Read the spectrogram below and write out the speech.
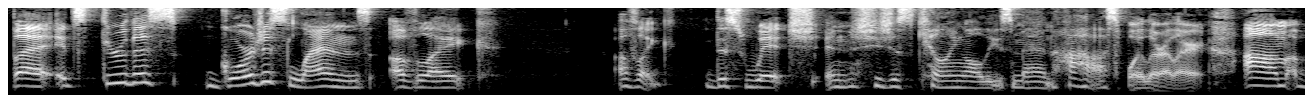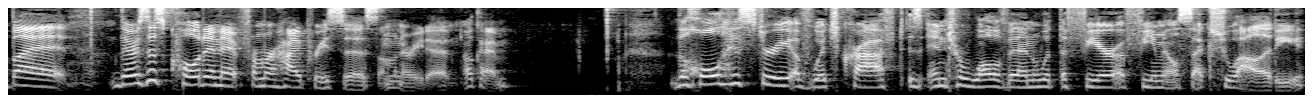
But it's through this gorgeous lens of like of like this witch and she's just killing all these men. Haha spoiler alert. Um but there's this quote in it from her high priestess. I'm gonna read it. Okay the whole history of witchcraft is interwoven with the fear of female sexuality.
